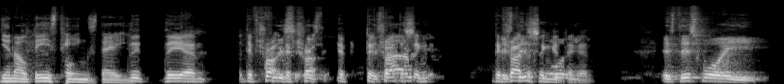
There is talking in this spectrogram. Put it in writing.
You know these things. They The, the um, they've tried. They've tried. They've, they've tried to a- sing. They've tried to sing why- it again. Is this why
